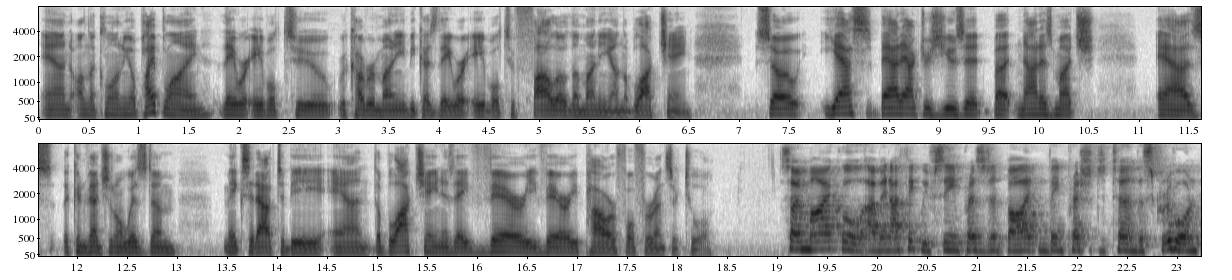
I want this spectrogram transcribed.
And on the Colonial Pipeline, they were able to recover money because they were able to follow the money on the blockchain. So, yes, bad actors use it, but not as much as the conventional wisdom makes it out to be. And the blockchain is a very, very powerful forensic tool. So, Michael, I mean, I think we've seen President Biden being pressured to turn the screw on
